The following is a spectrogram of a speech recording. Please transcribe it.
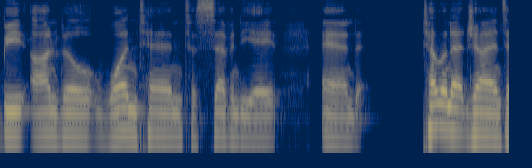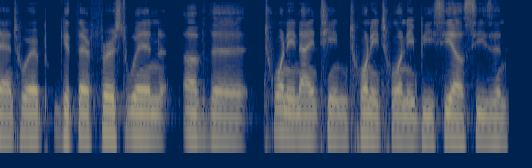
beat Anwil 110 to 78 and Telenet Giants Antwerp get their first win of the 2019-2020 BCL season.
